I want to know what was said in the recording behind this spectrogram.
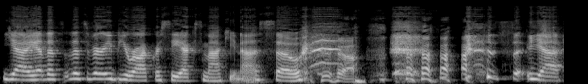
yeah, yeah, that's that's very bureaucracy ex machina. So yeah, so, yeah,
